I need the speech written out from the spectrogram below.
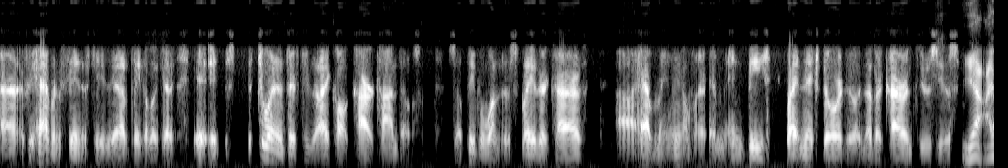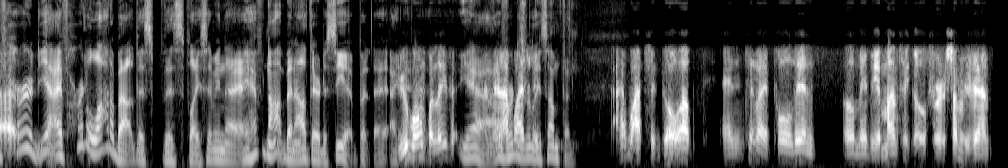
uh, if you haven't seen it, Steve, you have to take a look at it. it it's 250 what I call car condos. So people want to display their cars, uh, have you know, and, and be right next door to another car enthusiast. Yeah, I've Uh, heard. Yeah, I've heard a lot about this this place. I mean, I have not been out there to see it, but I, You won't believe it. Yeah, I mean, I've heard it's really it. something. I watched it go up, and until I pulled in, oh, maybe a month ago for some event,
